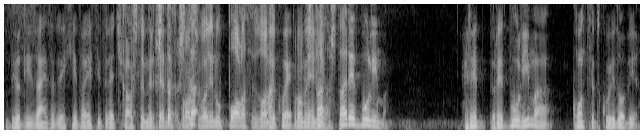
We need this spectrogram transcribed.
bio dizajn za 2023. Kao što je Mercedes šta, prošle godine u pola sezone je, promenio. Šta, šta Red Bull ima? Red, Red Bull ima koncept koji dobija.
